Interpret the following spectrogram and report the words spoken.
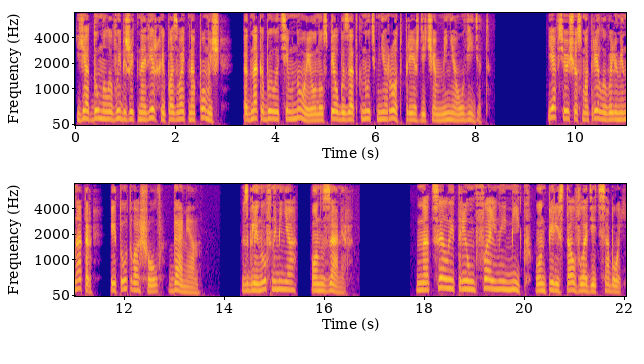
Я думала выбежать наверх и позвать на помощь, однако было темно, и он успел бы заткнуть мне рот, прежде чем меня увидят. Я все еще смотрела в иллюминатор, и тут вошел Дамиан. Взглянув на меня, он замер. На целый триумфальный миг он перестал владеть собой.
